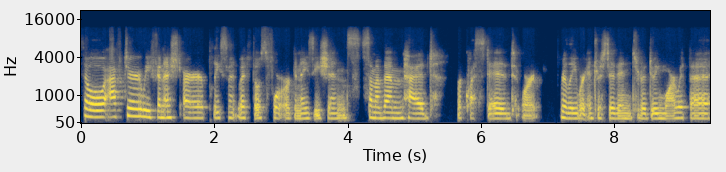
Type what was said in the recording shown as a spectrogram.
So, after we finished our placement with those four organizations, some of them had requested or really were interested in sort of doing more with the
